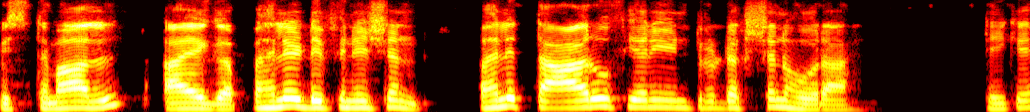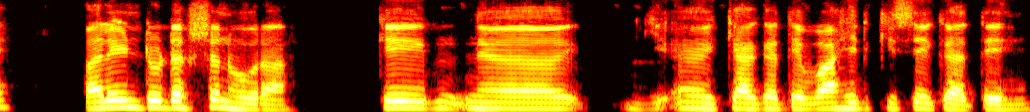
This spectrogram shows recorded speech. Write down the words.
इस्तेमाल आएगा। पहले डिफिनेशन पहले तारुफ यानी इंट्रोडक्शन हो रहा है। ठीक है? पहले इंट्रोडक्शन हो रहा कि क्या कहते हैं वाहिद किसे कहते हैं?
